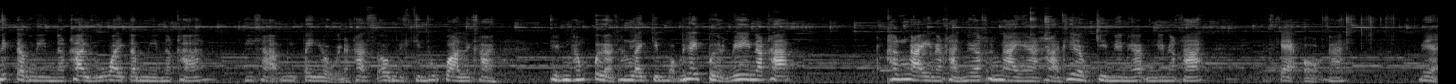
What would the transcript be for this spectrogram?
วิตามินนะคะ หรือวิตามินนะคะนี่ค่ะมีประโยชน์นะคะส้มเนี่ยกินทุกวันเลยค่ะ กินทั้งเปลือกทั้งอะไรกินหมดไม่ใช่เปลือกนี่นะคะ ข้างในนะคะ เนื้อข้างในอะค่ะที่เรากินเนี่ยเนื้อแบบนี้นะคะ แกะออกนะ เนี่ย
